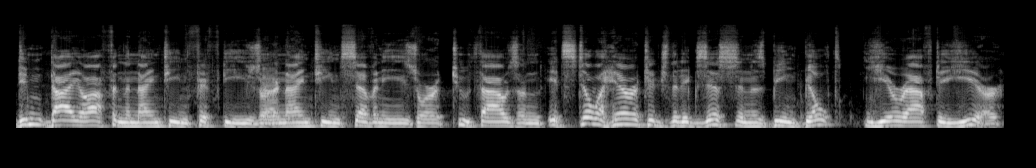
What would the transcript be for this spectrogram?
didn't die off in the 1950s or the 1970s or 2000. It's still a heritage that exists and is being built year after year.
